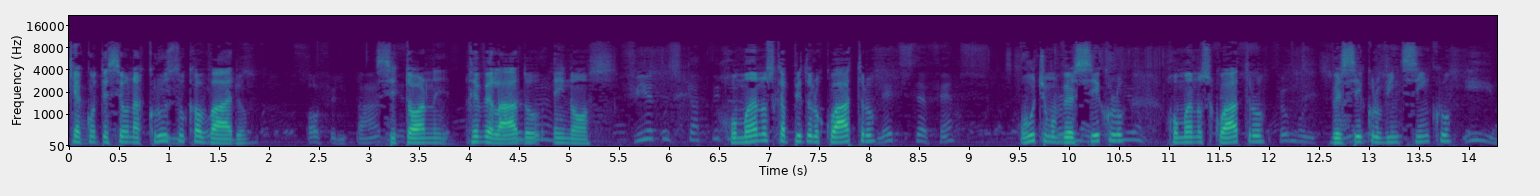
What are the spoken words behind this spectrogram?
que aconteceu na cruz do Calvário se torne revelado em nós. Romanos capítulo 4, letzter Vers, o último versículo, Romanos 4, 25. versículo 25, Ihm,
